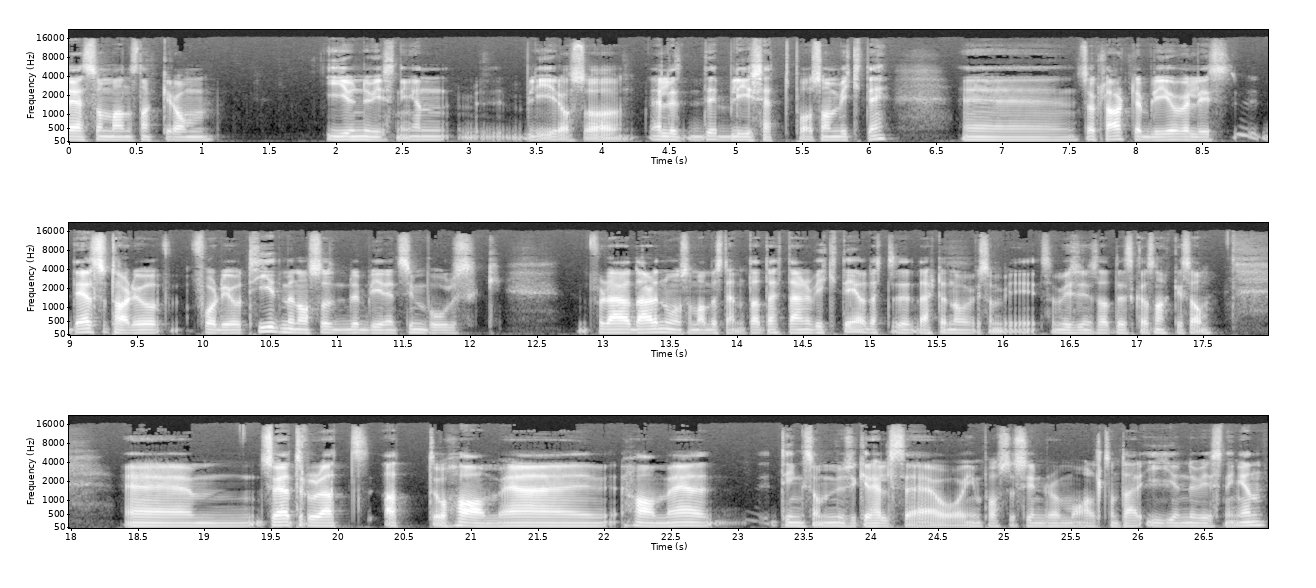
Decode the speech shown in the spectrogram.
Det som man snakker om i undervisningen, blir også Eller det blir sett på som viktig. Eh, så klart, det blir jo veldig Dels så det jo, får det jo tid, men også det blir et symbolsk For da er det noen som har bestemt at dette er viktig, og dette, dette er noe som vi, som vi syns at det skal snakkes om. Så jeg tror at, at å ha med, ha med ting som musikerhelse og imposter syndrome og alt sånt der i undervisningen,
